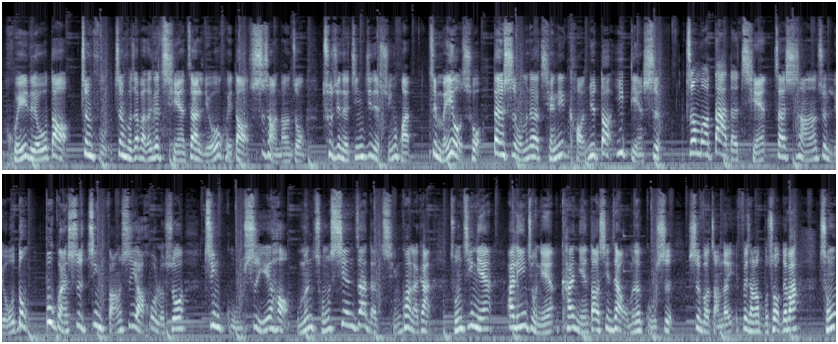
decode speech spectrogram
回流到政府，政府再把这个钱再流回到市场当中，促进了经济的循环，这没有错。但是我们的前提考虑到一点是。这么大的钱在市场上去流动，不管是进房市也好，或者说进股市也好，我们从现在的情况来看，从今年二零一九年开年到现在，我们的股市是否涨得非常的不错，对吧？从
